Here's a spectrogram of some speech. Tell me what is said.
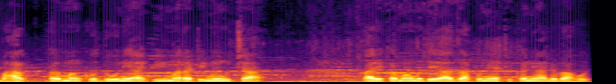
भाग क्रमांक दोन या व्ही मराठी न्यूजच्या कार्यक्रमामध्ये आज आपण या ठिकाणी आलेलो आहोत.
